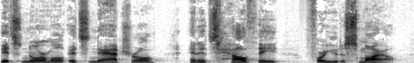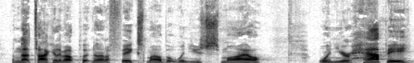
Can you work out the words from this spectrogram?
it's normal, it's natural, and it's healthy for you to smile. I'm not talking about putting on a fake smile, but when you smile, when you're happy,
